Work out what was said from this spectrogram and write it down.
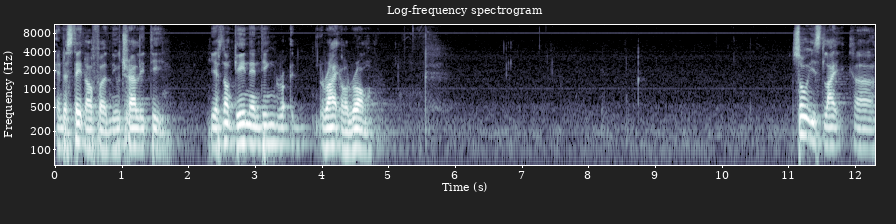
in the state of uh, neutrality, he has not gained anything right or wrong. So it's like uh,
